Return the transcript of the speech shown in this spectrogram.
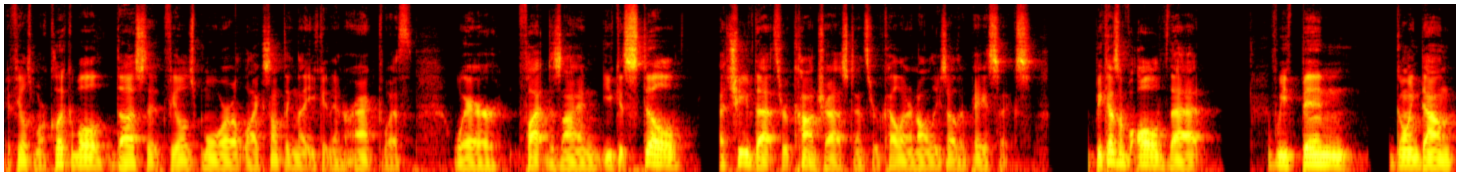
it feels more clickable. Thus, it feels more like something that you can interact with. Where flat design, you could still achieve that through contrast and through color and all these other basics. Because of all of that, we've been going down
